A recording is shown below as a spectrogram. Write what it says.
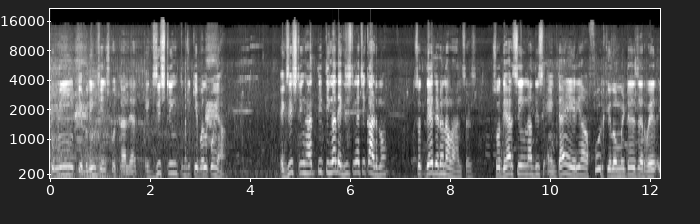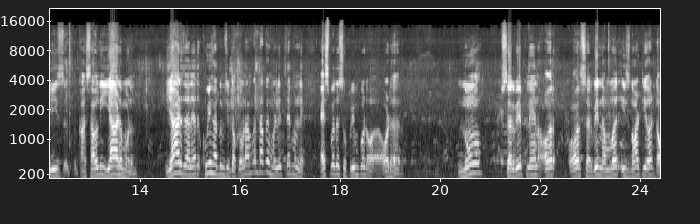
तुमी केबलींग चेंज करता जाल्यार एक्झिस्टींग तुमची केबल खंय आहा एक्झिस्टींग आहा ती तिंगात एक्झिस्टिंगाची काड न्हू so they they don't have answers so they are seeing ना this entire area four kilometres is Cansaulim yard म्हणून. यार्ड जाल्यार खूंय आहा तुमची डॉक्युमेंट आमकां दाखय म्हणलें इतलेंच म्हणलें as per the Supreme Court order no survey plan or or survey number is not your डॉ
